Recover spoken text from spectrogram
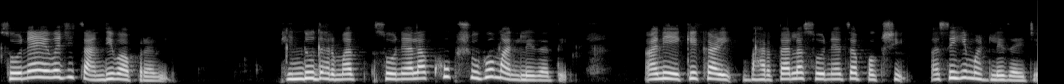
सोन्याऐवजी चांदी वापरावी. हिंदू धर्मात सोन्याला खूप शुभ मानले जाते. आणि एकेकाळी भारताला सोन्याचा पक्षी असेही म्हटले जायचे.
